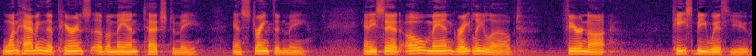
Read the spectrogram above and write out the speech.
one having the appearance of a man touched me and strengthened me. And he said, O man greatly loved, fear not, peace be with you.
